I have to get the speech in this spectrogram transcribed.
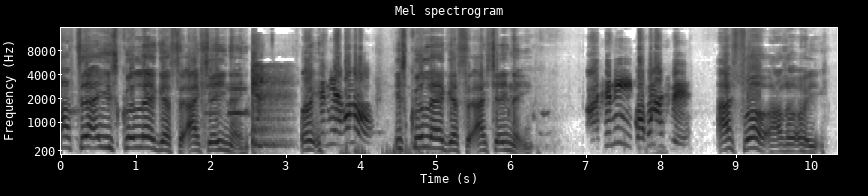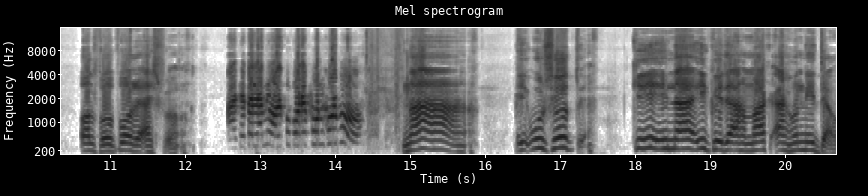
আছে স্কুলে গেছে আসেই নাই এখনও? স্কুলে গেছে আসেই নাই। আসেনি? কখন আসবে? আসব আর ওই অল্প পরে আসব। আচ্ছা তাহলে আমি অল্প পরে ফোন করব? না এই ওষুধ কি না ই করে আমাক এখনই দাও।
